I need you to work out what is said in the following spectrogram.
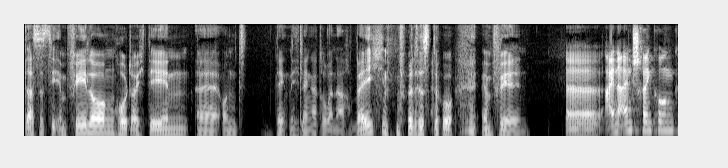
das ist die Empfehlung, holt euch den äh, und denkt nicht länger drüber nach. Welchen würdest du empfehlen? Äh, eine Einschränkung,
